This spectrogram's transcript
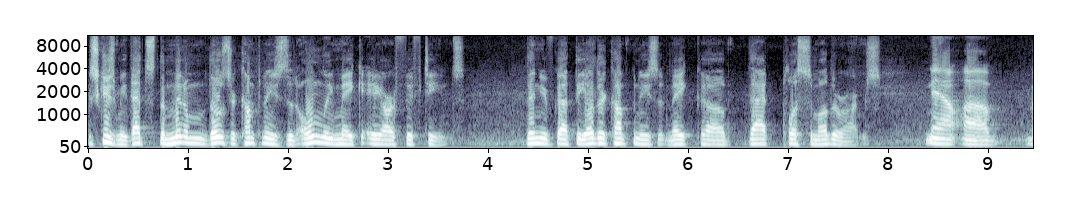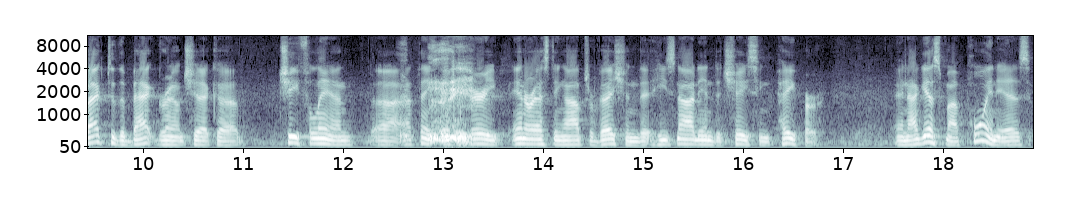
Excuse me, that's the minimum. Those are companies that only make AR-15s. Then you've got the other companies that make uh, that plus some other arms. Now, uh, back to the background check. Uh, Chief Flynn, uh, I think that's a very interesting observation that he's not into chasing paper. And I guess my point is,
